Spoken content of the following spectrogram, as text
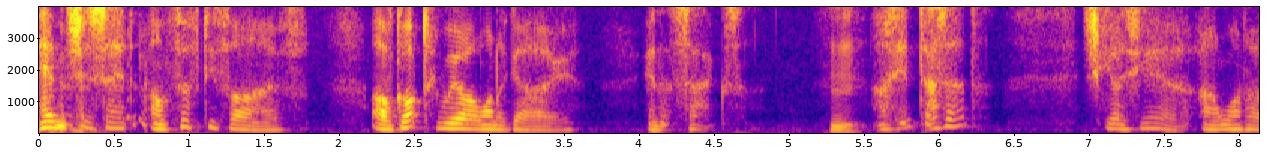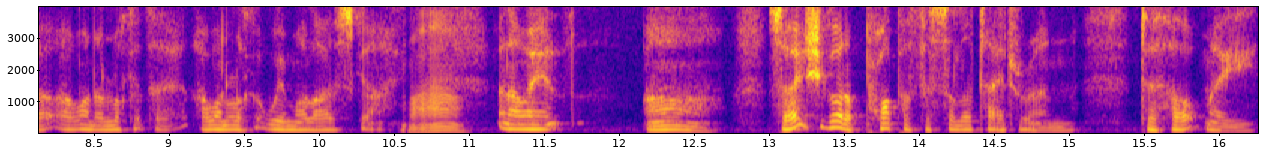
and she said, I'm 55. I've got to where I want to go, and it sucks. Hmm. I said, Does it? She goes, Yeah, I want to. I want to look at that. I want to look at where my life's going. Wow. And I went, Oh. So I actually got a proper facilitator in to help me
